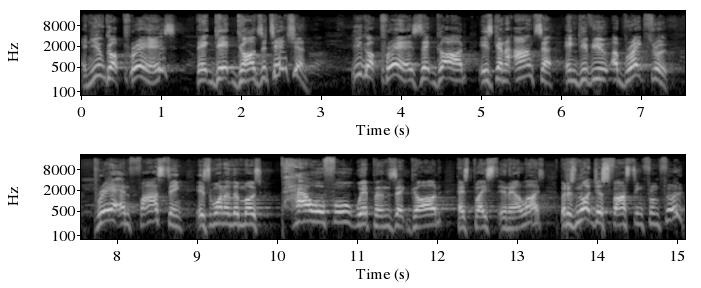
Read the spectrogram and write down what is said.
and you've got prayers that get God's attention. You've got prayers that God is going to answer and give you a breakthrough. Prayer and fasting is one of the most powerful weapons that God has placed in our lives. But it's not just fasting from food.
